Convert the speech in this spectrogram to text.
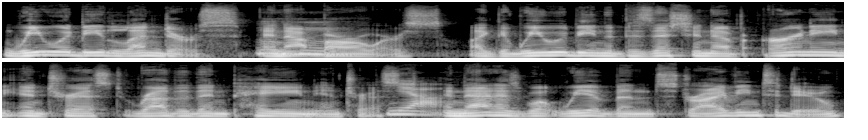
we would be lenders and not borrowers. Like that we would be in the position of earning interest rather than paying interest. Yeah. And that is what we have been striving to do.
